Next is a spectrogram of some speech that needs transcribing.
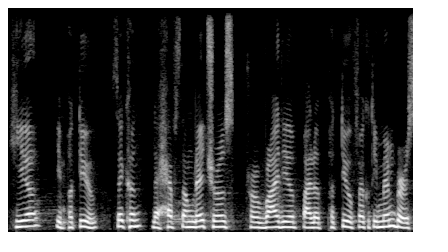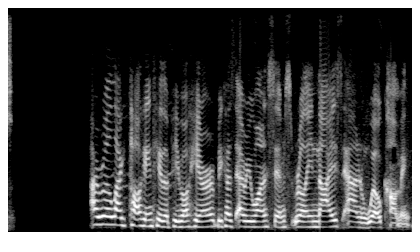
here in Purdue. Second, they have some lectures provided by the Purdue faculty members I really like talking to the people here because everyone seems really nice and welcoming.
